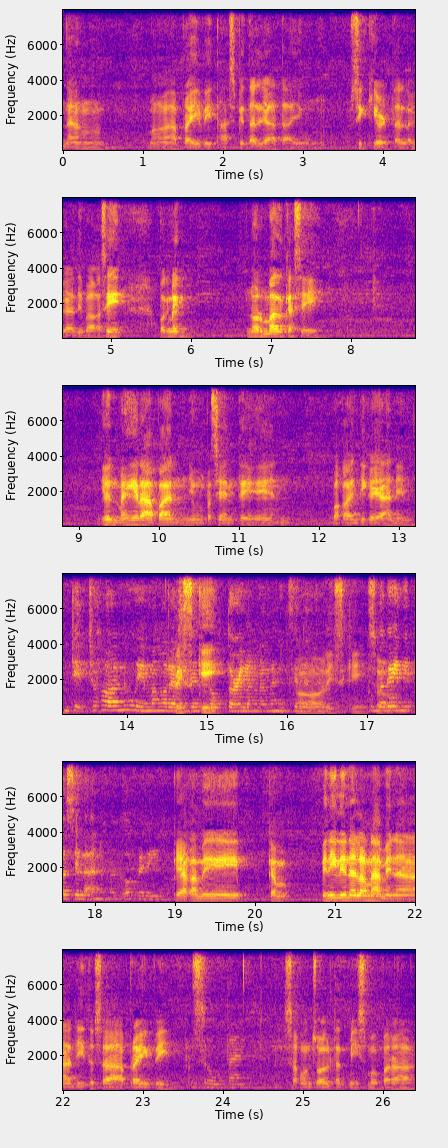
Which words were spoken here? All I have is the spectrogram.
ng mga private hospital yata yung secure talaga, 'di ba? Kasi pag nag normal kasi yun, mahirapan yung pasyente and baka hindi kayanin. Hindi, tsaka ano eh, mga resident Risky. doctor lang naman sila. Oh, dun. risky. So, Kumbaga hindi pa sila ano mag-operate. Kaya kami, kam, pinili na lang namin na dito sa private, Consultant. sa consultant mismo para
